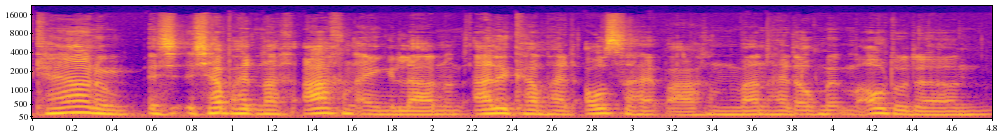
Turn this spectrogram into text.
keine Ahnung, ich, ich habe halt nach Aachen eingeladen und alle kamen halt außerhalb Aachen, waren halt auch mit dem Auto da und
